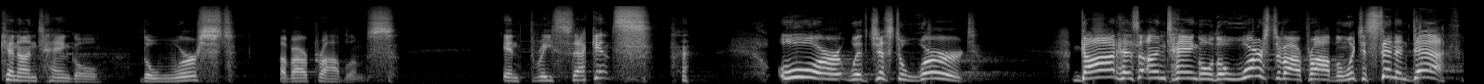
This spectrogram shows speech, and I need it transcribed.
can untangle the worst of our problems in three seconds or with just a word. God has untangled the worst of our problem, which is sin and death,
